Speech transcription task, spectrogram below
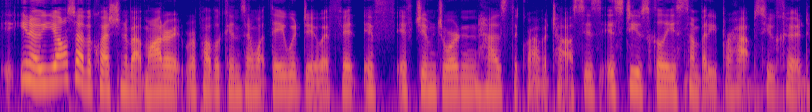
you know, you also have a question about moderate Republicans and what they would do if it if if Jim Jordan has the gravitas. Is is Steve Scalise somebody perhaps who could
